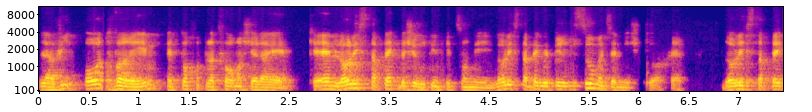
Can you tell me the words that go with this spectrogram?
להביא עוד דברים אל תוך הפלטפורמה שלהם, כן? לא להסתפק בשירותים חיצוניים, לא להסתפק בפרסום אצל מישהו אחר, לא להסתפק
